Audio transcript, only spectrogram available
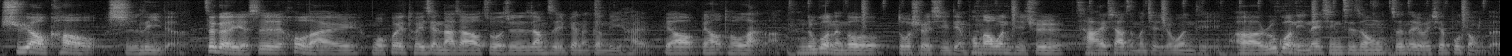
需要靠实力的。这个也是后来我会推荐大家要做，就是让自己变得更厉害，不要不要偷懒了。如果能够多学习一点，碰到问题去查一下怎么解决问题。呃，如果你内心之中真的有一些不懂的，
